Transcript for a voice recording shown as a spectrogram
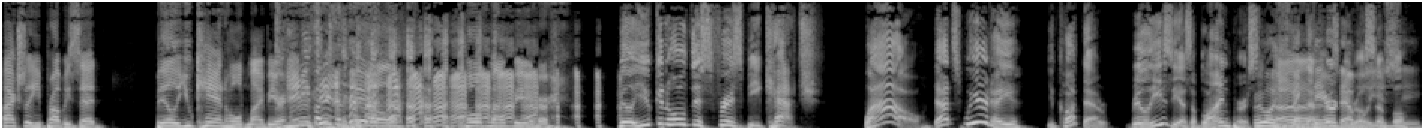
Actually, he probably said, Bill, you can't hold my beer. Anybody Bill, hold my beer. Bill, you can hold this frisbee. Catch. Wow, that's weird how you, you caught that real easy as a blind person. Well, You Uh, like Daredevil, you see.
